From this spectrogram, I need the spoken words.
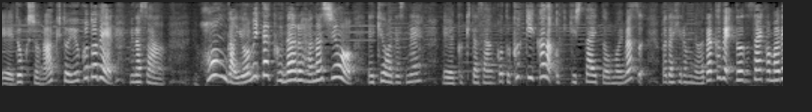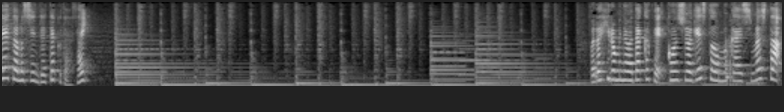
えー読書の秋ということで皆さん本が読みたくなる話を、えー今日はですね、えー、久喜田さんことクッキーからお聞きしたいと思います。和田博美の和田カフェどうぞ最後まで楽しんでいってください。和田博美の和田カフェ今週はゲストをお迎えしました。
